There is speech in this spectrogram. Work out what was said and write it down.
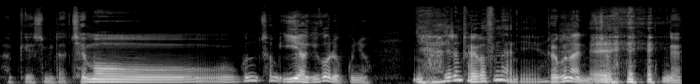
함께 했습니다. 제목은 참 이해하기가 어렵군요. 예, 사실은 별것은 아니에요. 별건 아니죠. 예. 네.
